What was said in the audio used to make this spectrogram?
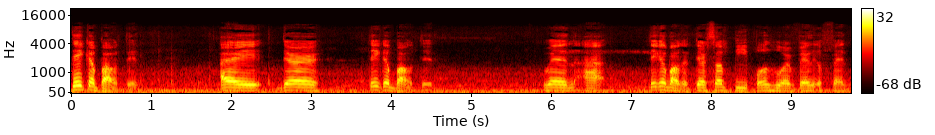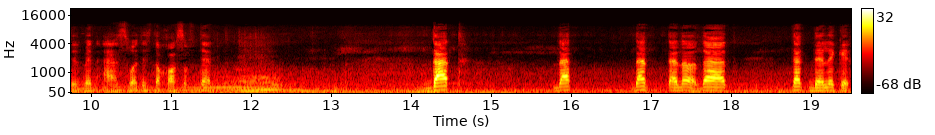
Think about it I there think about it. When uh, think about it there are some people who are very offended when asked what is the cause of death. That that that ano, that that delicate.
